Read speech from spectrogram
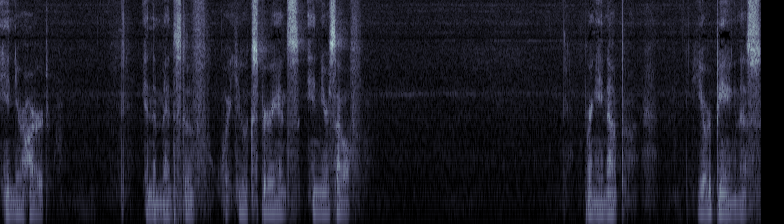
in your heart, in the midst of what you experience in yourself. Bringing up your beingness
